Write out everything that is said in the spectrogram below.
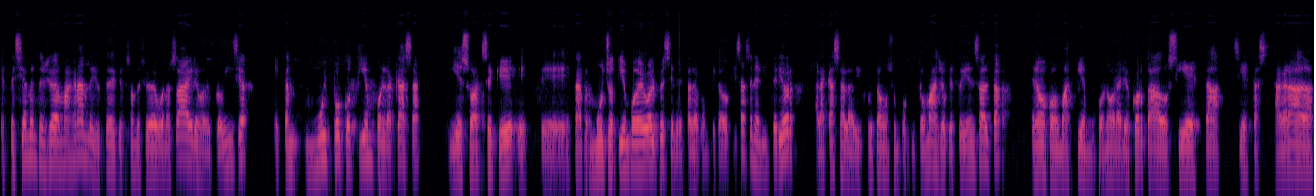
especialmente en ciudades más grandes, y ustedes que son de Ciudad de Buenos Aires o de provincia, están muy poco tiempo en la casa y eso hace que este, estar mucho tiempo de golpe se les haga complicado. Quizás en el interior a la casa la disfrutamos un poquito más. Yo que estoy en Salta, tenemos como más tiempo, ¿no? Horarios cortados, siesta, siesta sagrada.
